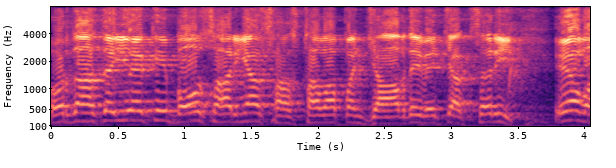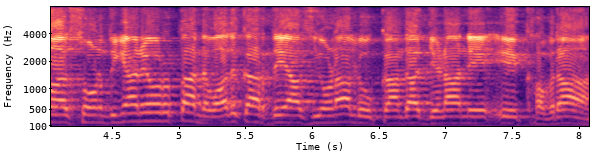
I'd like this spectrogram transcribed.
ਔਰ ਦੱਸ ਦਈਏ ਕਿ ਬਹੁਤ ਸਾਰੀਆਂ ਸੰਸਥਾਵਾਂ ਪੰਜਾਬ ਦੇ ਵਿੱਚ ਅਕਸਰ ਹੀ ਇਹ ਆਵਾਜ਼ ਸੁਣਦੀਆਂ ਨੇ ਔਰ ਧੰਨਵਾਦ ਕਰਦੇ ਹਾਂ ਅਸੀਂ ਉਹਨਾਂ ਲੋਕਾਂ ਦਾ ਜਿਨ੍ਹਾਂ ਨੇ ਇਹ ਖਬਰਾਂ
